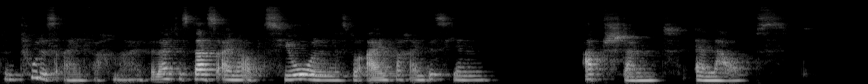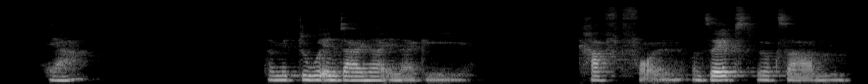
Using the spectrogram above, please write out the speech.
dann tu das einfach mal. Vielleicht ist das eine Option, dass du einfach ein bisschen Abstand erlaubst. Ja? Damit du in deiner Energie kraftvoll und selbstwirksam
